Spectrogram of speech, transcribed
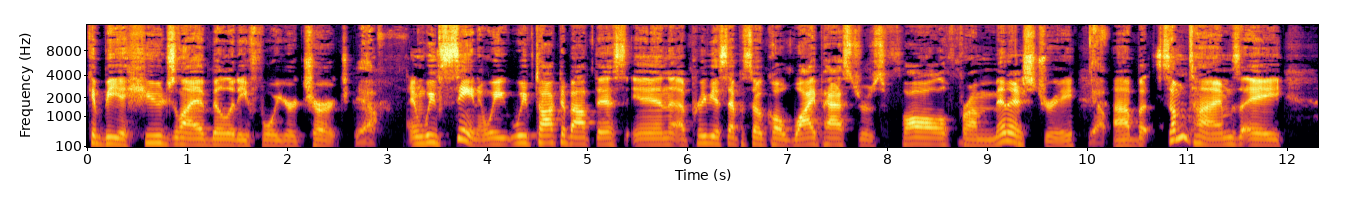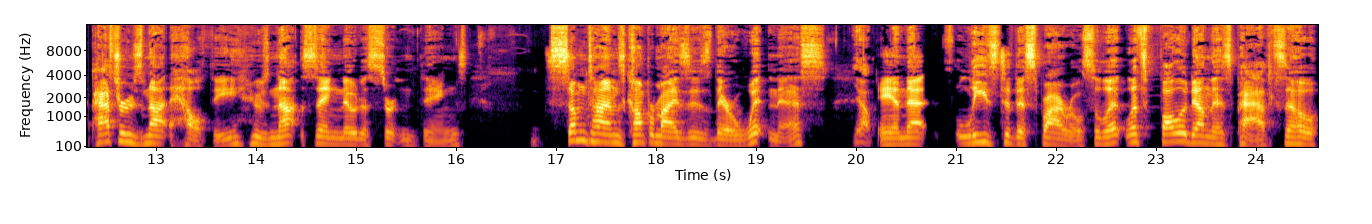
can be a huge liability for your church. Yeah. And we've seen and we we've talked about this in a previous episode called Why Pastors Fall from Ministry. Yeah. Uh, but sometimes a pastor who's not healthy, who's not saying no to certain things, sometimes compromises their witness. Yeah. And that leads to this spiral. So let let's follow down this path. So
